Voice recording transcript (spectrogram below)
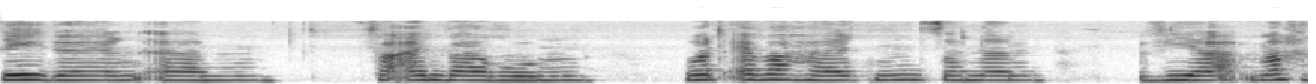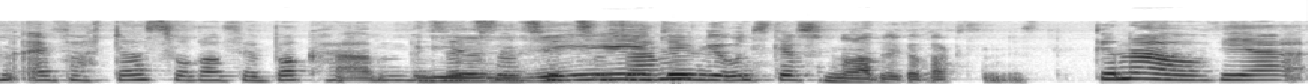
Regeln, ähm, Vereinbarungen, whatever halten, sondern wir machen einfach das, worauf wir Bock haben. Wir Wir setzen uns hier zusammen. reden, wie uns der Schnabel gewachsen ist. Genau, wir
